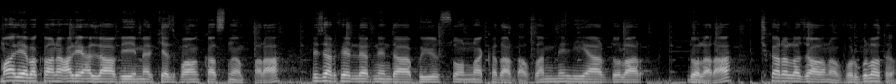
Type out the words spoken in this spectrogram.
Maliye Bakanı Ali Allavi Merkez Bankası'nın para rezervlerinin de bu yıl sonuna kadar 90 milyar dolar dolara çıkarılacağını vurguladı.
